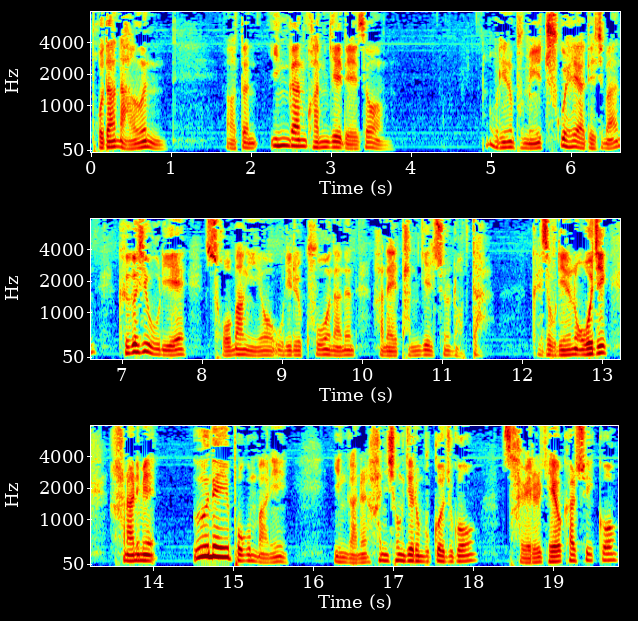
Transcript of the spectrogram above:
보다 나은 어떤 인간 관계에 대해서 우리는 분명히 추구해야 되지만 그것이 우리의 소망이요. 우리를 구원하는 하나의 단계일 수는 없다. 그래서 우리는 오직 하나님의 은혜의 복음만이 인간을 한 형제로 묶어주고 사회를 개혁할 수 있고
